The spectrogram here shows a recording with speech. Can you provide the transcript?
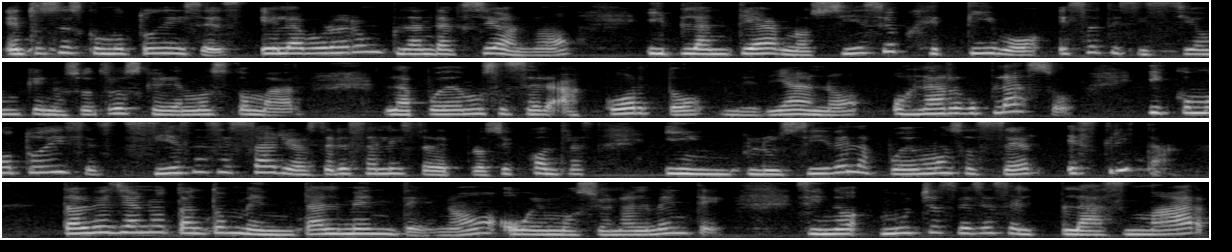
Entonces, como tú dices, elaborar un plan de acción, ¿no? Y plantearnos si ese objetivo, esa decisión que nosotros queremos tomar, la podemos hacer a corto, mediano o largo plazo. Y como tú dices, si es necesario hacer esa lista de pros y contras, inclusive la podemos hacer escrita tal vez ya no tanto mentalmente, ¿no? O emocionalmente, sino muchas veces el plasmar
